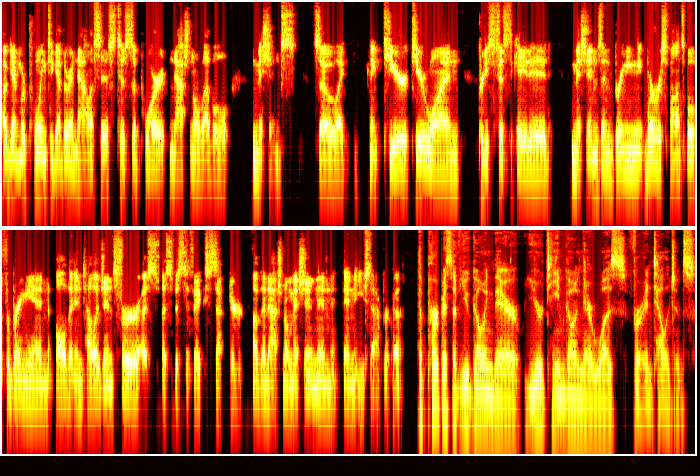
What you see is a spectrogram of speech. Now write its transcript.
again, we're pulling together analysis to support national level missions. So like think tier tier one, pretty sophisticated missions and bringing we're responsible for bringing in all the intelligence for a specific sector of the national mission in in East Africa. The purpose of you going there, your team going there was for intelligence.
